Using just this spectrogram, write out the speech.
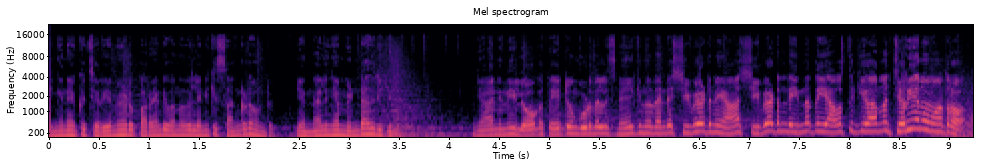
ഇങ്ങനെയൊക്കെ ചെറിയമ്മയോട് പറയേണ്ടി വന്നതിൽ എനിക്ക് സങ്കടമുണ്ട്. എന്നാലും ഞാൻ മിണ്ടാതിരിക്കില്ല. ഞാൻ ഇന്ന് ഈ ലോകത്ത് ഏറ്റവും കൂടുതൽ സ്നേഹിക്കുന്നത് എന്റെ ശിവേട്ടനെ ആ ശിവേട്ടന്റെ ഇന്നത്തെ ഈ അവസ്ഥയ്ക്ക് കാരണം ചെറിയമ്മ മാത്രമാണ്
